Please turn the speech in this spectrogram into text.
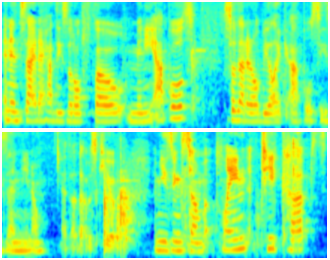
and inside I have these little faux mini apples so that it'll be like apple season, you know. I thought that was cute. I'm using some plain teacups.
